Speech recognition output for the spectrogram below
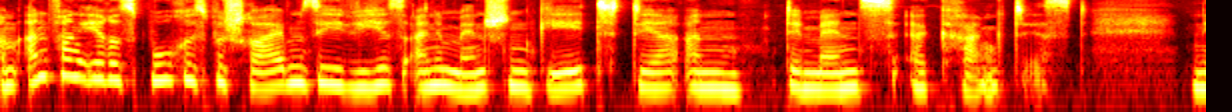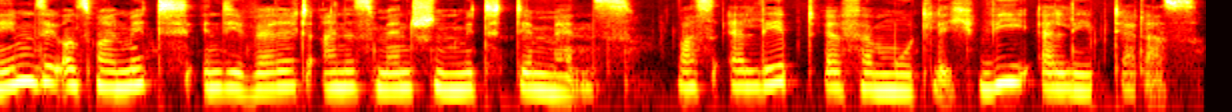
Am Anfang Ihres Buches beschreiben Sie, wie es einem Menschen geht, der an Demenz erkrankt ist. Nehmen Sie uns mal mit in die Welt eines Menschen mit Demenz. Was erlebt er vermutlich? Wie erlebt er das?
